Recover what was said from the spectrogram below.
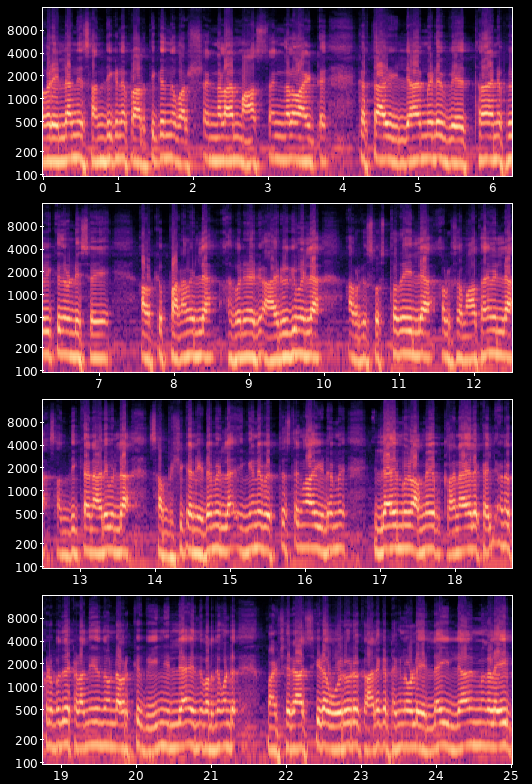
അവരെല്ലാം നീ സന്ധിക്കണ പ്രാർത്ഥിക്കുന്ന വർഷങ്ങളും മാസങ്ങളുമായിട്ട് കർത്താവ് ഇല്ലായ്മയുടെ വ്യഥ അനുഭവിക്കുന്നുണ്ട് ഈശോയെ. അവർക്ക് പണമില്ല അതുപോലെ ആരോഗ്യമില്ല അവർക്ക് സ്വസ്ഥതയില്ല അവർക്ക് സമാധാനമില്ല സന്ധിക്കാൻ ആരുമില്ല സംരക്ഷിക്കാൻ ഇടമില്ല. ഇങ്ങനെ വ്യത്യസ്തങ്ങളായ ഇടമ ഇല്ലായ്മകൾ അമ്മയെ കാനായാലെ കല്യാണ കുടുംബത്തിൽ കടന്നിരുന്നുകൊണ്ട് അവർക്ക് വീഞ്ഞില്ല എന്ന് പറഞ്ഞുകൊണ്ട് മനുഷ്യരാശിയുടെ ഓരോരോ കാലഘട്ടങ്ങളിലുള്ള എല്ലാ ഇല്ലായ്മകളെയും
